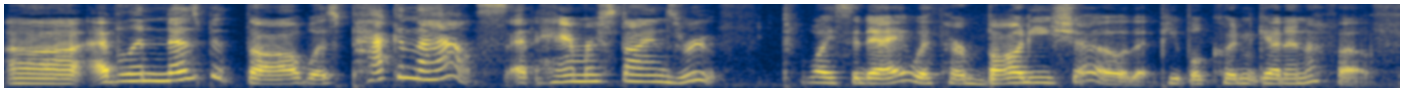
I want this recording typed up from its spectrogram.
uh, Evelyn Nesbit Thaw was packing the house at Hammerstein's roof twice a day with her body show that people couldn't get enough of,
